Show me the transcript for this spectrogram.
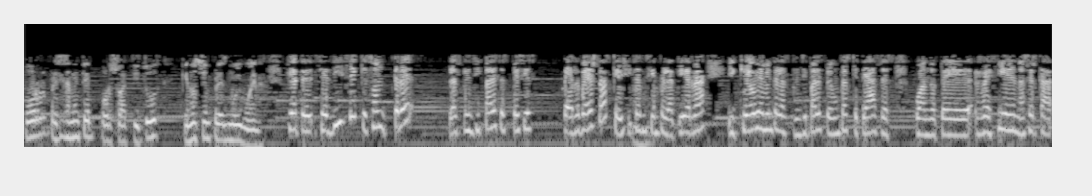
por precisamente por su actitud que no siempre es muy buena. Fíjate, se dice que son tres las principales especies perversas que visitan siempre la Tierra y que obviamente las principales preguntas que te haces cuando te refieren acerca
